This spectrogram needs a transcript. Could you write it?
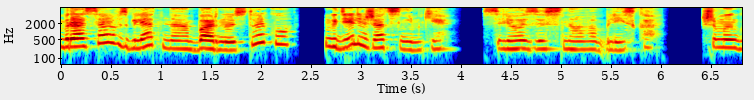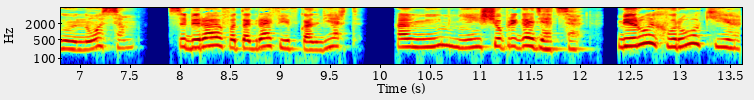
Бросаю взгляд на барную стойку, где лежат снимки. Слезы снова близко. Шмыгаю носом, собираю фотографии в конверт. Они мне еще пригодятся. Беру их в руки,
